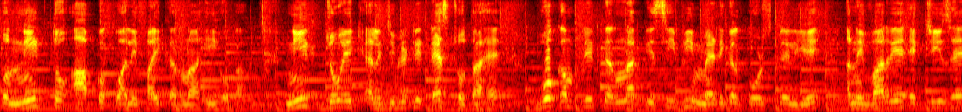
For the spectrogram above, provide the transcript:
तो नीट तो आपको क्वालिफाई करना ही होगा। नीट जो एक एलिजिबिलिटी टेस्ट होता है वो कंप्लीट करना किसी भी मेडिकल कोर्स के लिए अनिवार्य एक चीज़ है।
